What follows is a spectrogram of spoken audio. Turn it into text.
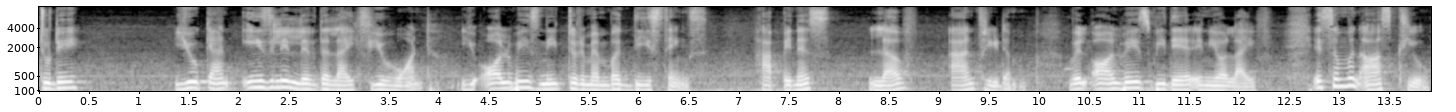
Today, you can easily live the life you want. You always need to remember these things happiness, love, and freedom will always be there in your life. If someone asks you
